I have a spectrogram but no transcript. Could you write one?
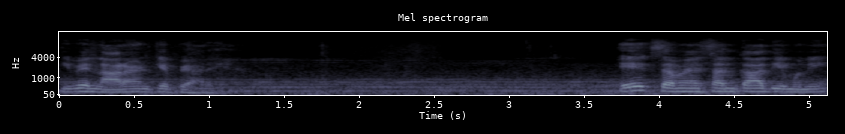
कि वे नारायण के प्यारे हैं। एक समय सनकादि मुनि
